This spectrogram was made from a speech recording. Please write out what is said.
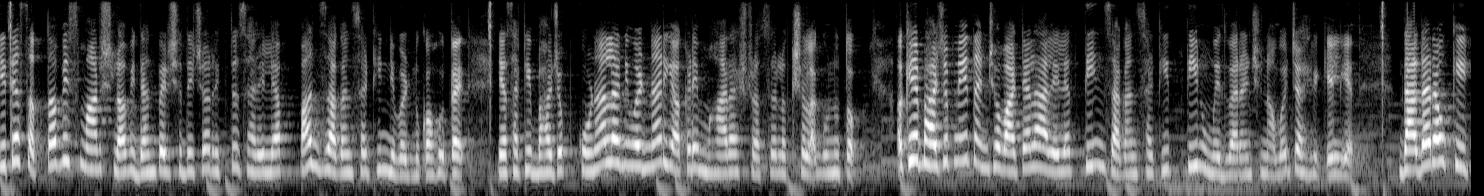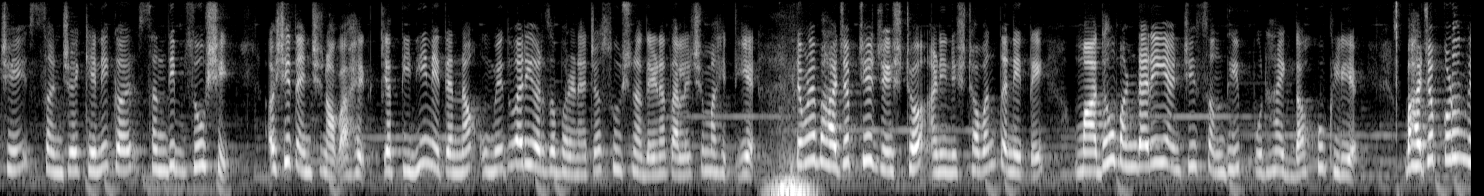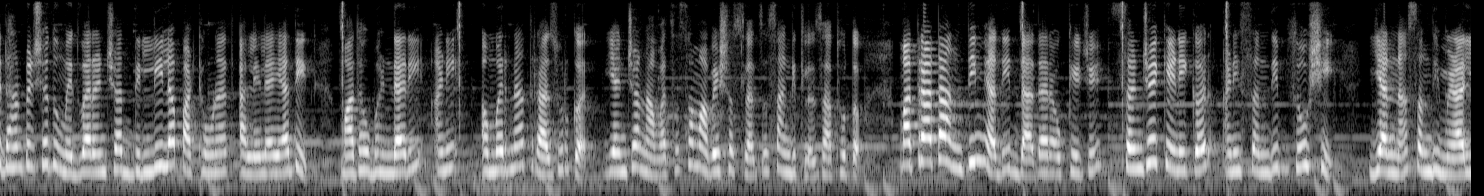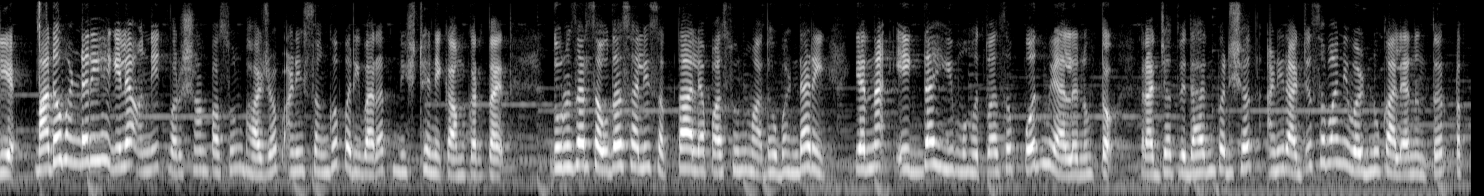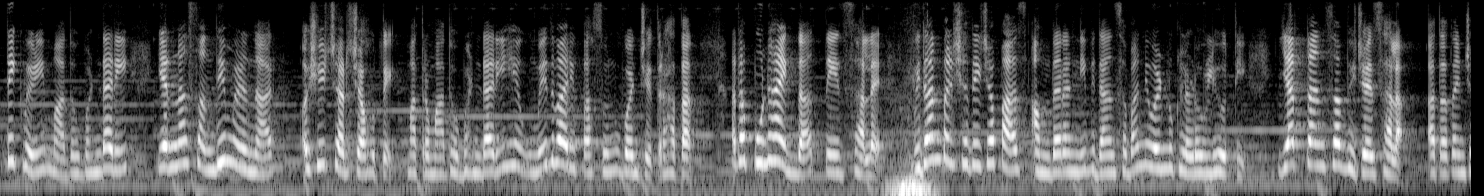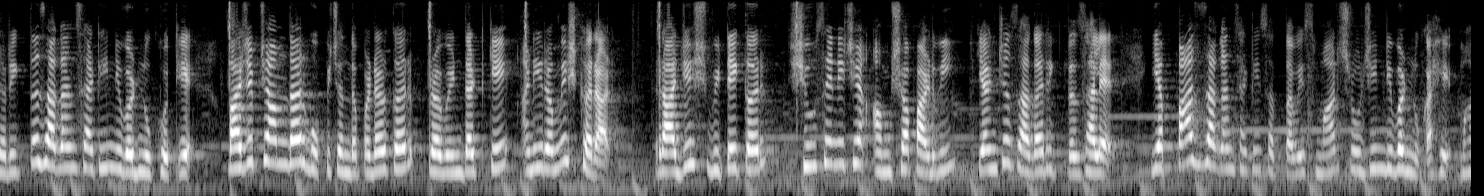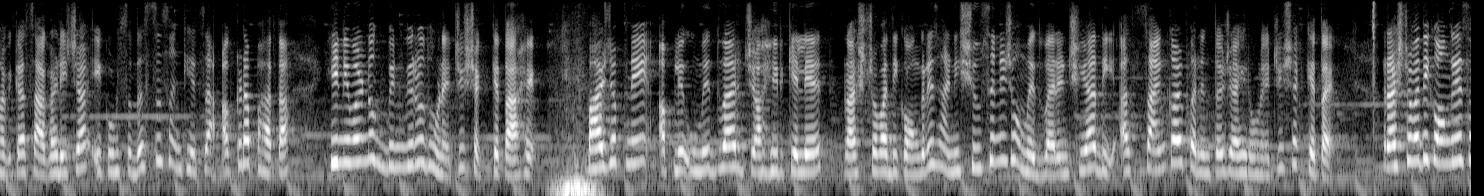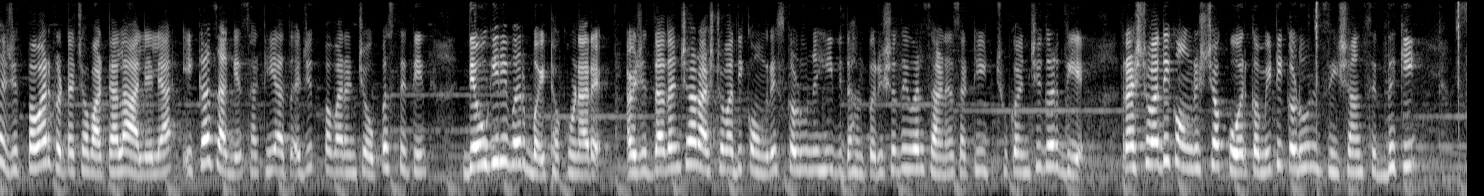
येत्या सत्तावीस मार्चला विधान परिषदेच्या रिक्त झालेल्या पाच जागांसाठी निवडणुका होत आहेत. यासाठी भाजप कोणाला निवडणार याकडे महाराष्ट्राचं लक्ष लागून होतं. अखेर भाजपने त्यांच्या वाट्याला आलेल्या तीन जागांसाठी तीन उमेदवारांची नावं जाहीर केली आहेत. दादाराव केचे संजय केनेकर संदीप जोशी अशी त्यांची नावं आहेत. या तिन्ही नेत्यांना उमेदवारी अर्ज भरण्याच्या सूचना देण्यात आल्याची माहिती आहे. त्यामुळे भाजपचे ज्येष्ठ आणि निष्ठावंत नेते माधव भंडारी यांची संधी पुन्हा एकदा हुकली आहे. भाजपकडून विधान परिषद उमेदवारांच्या दिल्लीला पाठवण्यात आलेल्या यादीत माधव भंडारी आणि अमरनाथ राजूरकर यांच्या नावाचा समावेश असल्याचं सांगितलं जात होतं. मात्र आता अंतिम यादीत दादाराव केजे संजय केणेकर आणि संदीप जोशी यांना संधी मिळाली आहे. माधव भंडारी हे गेल्या अनेक वर्षांपासून भाजप आणि संघ परिवारात निष्ठेने काम करतायत. दोन हजार चौदा साली सत्ता आल्यापासून माधव भंडारी यांना एकदाही महत्वाचं पद मिळालं नव्हतं. राज्यात विधान परिषद आणि राज्यसभा निवडणूक आल्यानंतर प्रत्येक वेळी माधव भंडारी यांना संधी मिळणार अशी चर्चा होते. मात्र माधव भंडारी हे उमेदवारीपासून वंचित राहतात. आता पुन्हा एकदा तेच झालंय. विधान परिषदेच्या पाच आमदारांनी विधानसभा निवडणूक लढवली होती. यात त्यांचा विजय झाला. आता त्यांच्या रिक्त जागांसाठी निवडणूक होतीये. भाजपचे आमदार गोपीचंद पडळकर प्रवीण दटके आणि रमेश कराड राजेश विटेकर शिवसेनेचे आमशा पाडवी यांच्या जागा रिक्त झाल्या आहेत या पाच जागांसाठी सत्तावीस मार्च रोजी निवडणूक आहे. महाविकास आघाडीच्या एकूण सदस्य संख्येचा आकडा पाहता ही निवडणूक बिनविरोध होण्याची शक्यता आहे. भाजपने आपले उमेदवार जाहीर केले आहेत. राष्ट्रवादी काँग्रेस आणि शिवसेनेच्या उमेदवारांची यादी आज सायंकाळपर्यंत जाहीर होण्याची शक्यता आहे. राष्ट्रवादी काँग्रेस अजित पवार गटाच्या वाट्याला आलेल्या एका जागेसाठी आज अजित पवारांच्या उपस्थितीत देवगिरीवर बैठक होणार आहे. अजितदादांच्या राष्ट्रवादी काँग्रेसकडूनही विधान परिषदेवर जाण्यासाठी इच्छुकांची गर्दी आहे. राष्ट्रवादी काँग्रेसच्या कोअर कमिटीकडून झिशान सिद्दकी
